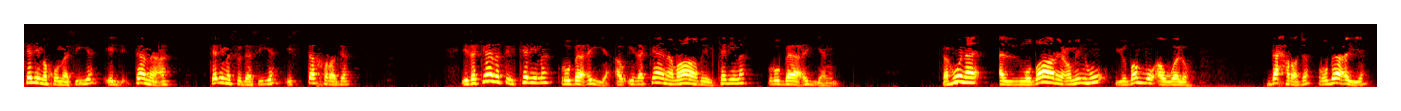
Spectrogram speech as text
كلمة خماسية اجتمع كلمة سداسية استخرج. إذا كانت الكلمة رباعية أو إذا كان ماضي الكلمة رباعيا فهنا المضارع منه يضم أوله. دحرج رباعية.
